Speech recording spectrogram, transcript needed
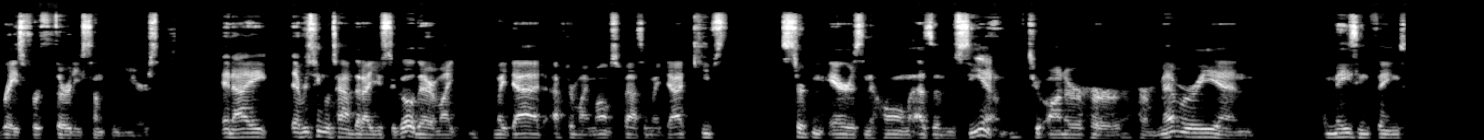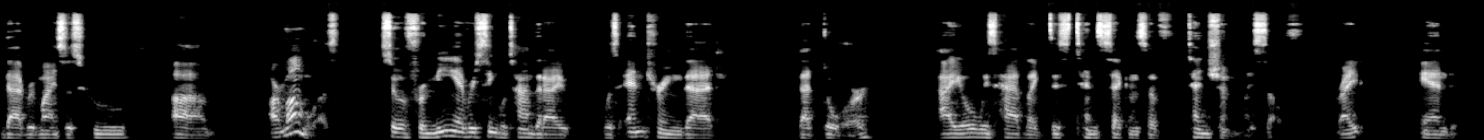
raised for thirty something years. And I every single time that I used to go there, my my dad, after my mom's passing, my dad keeps certain areas in the home as a museum to honor her her memory and amazing things that reminds us who um, our mom was. So for me, every single time that I was entering that, that door, I always had like this 10 seconds of tension myself, right? And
